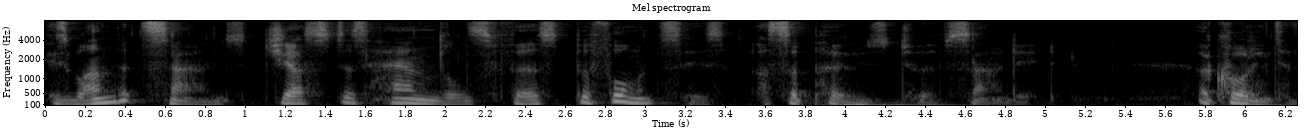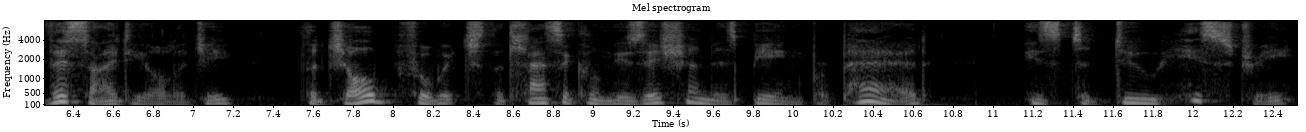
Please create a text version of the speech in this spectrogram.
is one that sounds just as Handel's first performances are supposed to have sounded. According to this ideology, the job for which the classical musician is being prepared is to do history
